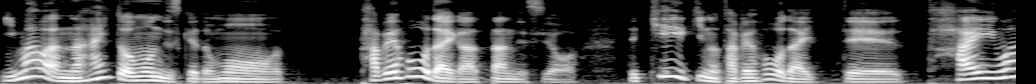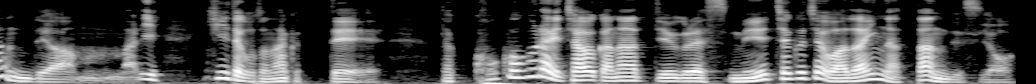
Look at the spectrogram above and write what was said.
今はないと思うんですけども、食べ放題があったんですよ。でケーキの食べ放題って台湾ではあんまり聞いたことなくってだここぐらいちゃうかなっていうぐらいめちゃくちゃ話題になったんですよ。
